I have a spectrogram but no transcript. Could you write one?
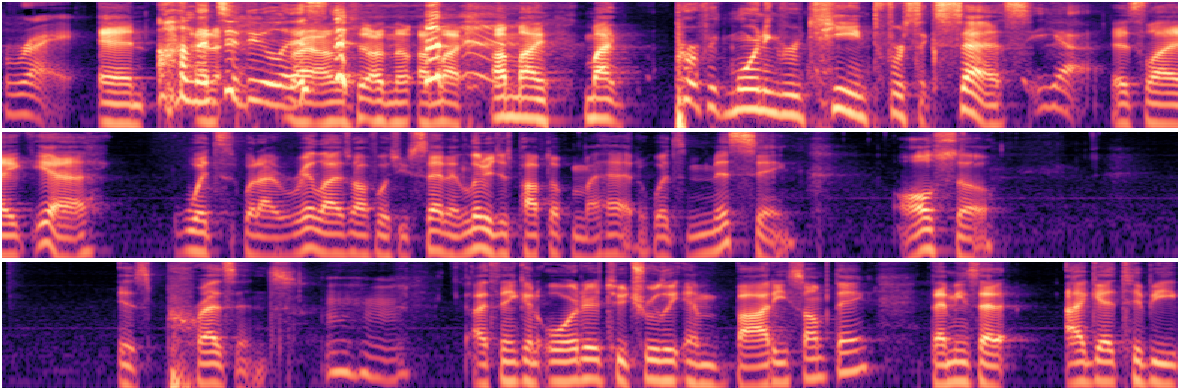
Right. And on the to do list. Right, on, the, on, the, on, my on my my perfect morning routine for success. Yeah. It's like yeah, what's what I realized off what you said and literally just popped up in my head. What's missing, also, is presence. Mm-hmm. I think in order to truly embody something, that means that I get to be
